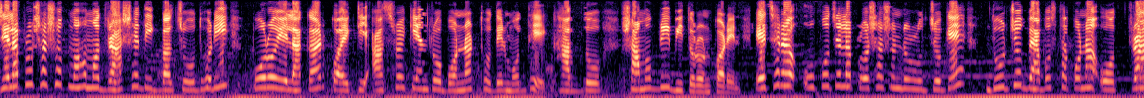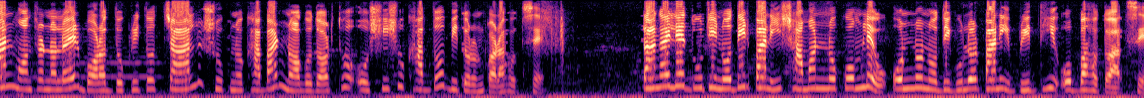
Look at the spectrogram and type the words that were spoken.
জেলা প্রশাসক মোহাম্মদ রাশেদ ইকবাল চৌধুরী পৌর এলাকার কয়েকটি আশ্রয় কেন্দ্র বন্যার্থদের মধ্যে খাদ্য সামগ্রী বিতরণ করেন। এছাড়া উপজেলা প্রশাসনের উদ্যোগে দুর্যোগ ব্যবস্থাপনা ও ত্রাণ মন্ত্রণালয়ের বরাদ্দকৃত চাল শুকনো খাবার, নগদ অর্থ ও শিশু খাদ্য বিতরণ করা হচ্ছে। টাঙ্গাইলে দুটি নদীর পানি সামান্য কমলেও অন্য নদীগুলোর পানি বৃদ্ধি অব্যাহত আছে।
